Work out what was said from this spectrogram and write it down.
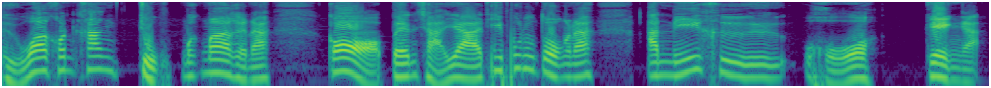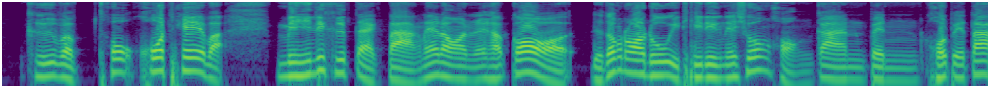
ถือว่าค่อนข้างจุกมากๆเลยนะ ก็เป็นฉายาที่พูดตรงๆนะ อันนี้คือโอ้โหเก่งอะ คือแบบโคตรเทพอะมีนี่คือแตกต่างแน่นอนนะครับ ก็เดี๋ยวต้องรอดูอีกทีหนึ่งในช่วงของการเป็น Closed Beta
